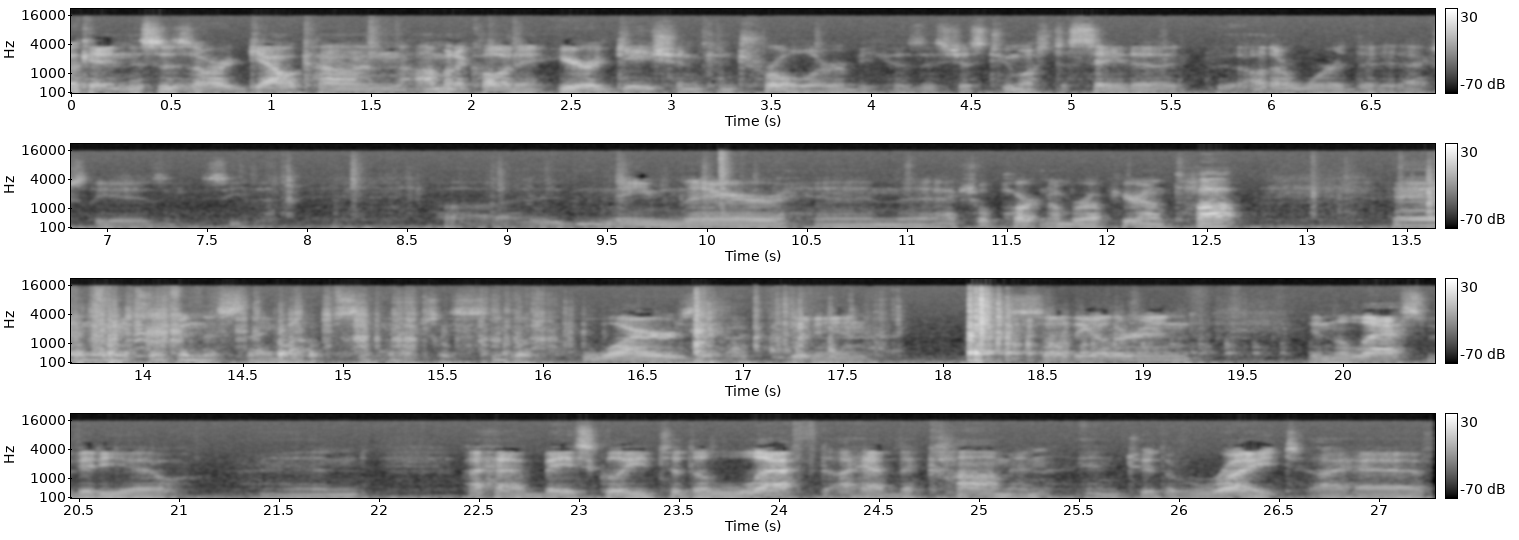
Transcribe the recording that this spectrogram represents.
Okay, and this is our Galcon, I'm going to call it an irrigation controller because it's just too much to say the other word that it actually is. You can see the uh, name there and the actual part number up here on top. And let me open this thing up so you can actually see the wires that I put in. saw the other end in the last video. And I have basically to the left, I have the common, and to the right, I have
